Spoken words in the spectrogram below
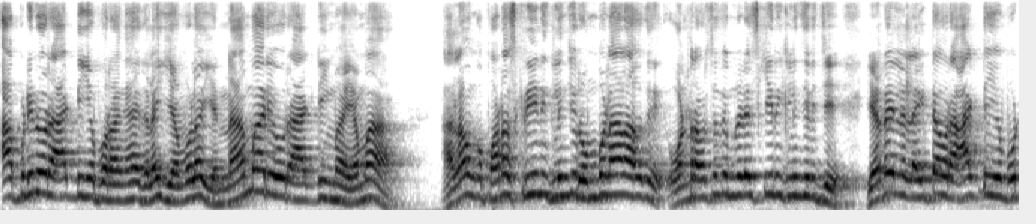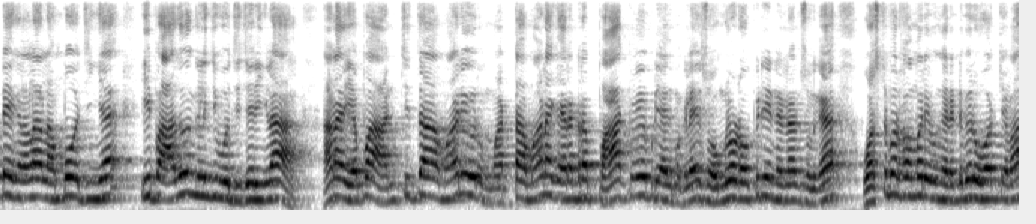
அப்படின்னு ஒரு ஆக்டிங்கை போகிறாங்க இதெல்லாம் எவ்வளோ என்ன மாதிரி ஒரு ஆக்டிங்மா ஏமா அதெல்லாம் உங்கள் படம் ஸ்க்ரீனு கிழிஞ்சு ரொம்ப நாள் ஆகுது. ஒன்றரை வருஷத்துக்கு முன்னாடியே ஸ்க்ரீனு கிழிஞ்சிருச்சு. இடையில லைட்டாக ஒரு ஆக்டிங்கை போட்டு எங்களெல்லாம் நம்ப வச்சிங்க. இப்போ அதுவும் கிழிஞ்சு போச்சு சரிங்களா? ஆனால் எப்போ அன்சிதா மாதிரி ஒரு மட்டமான கேரக்டரை பார்க்கவே முடியாது மக்களே. ஸோ உங்களோட ஒப்பீனியன் என்னன்னு சொல்லுங்கள் ஒஸ்ட் பர்ஃபார்மர் இவங்க ரெண்டு பேரும் ஓகேவா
